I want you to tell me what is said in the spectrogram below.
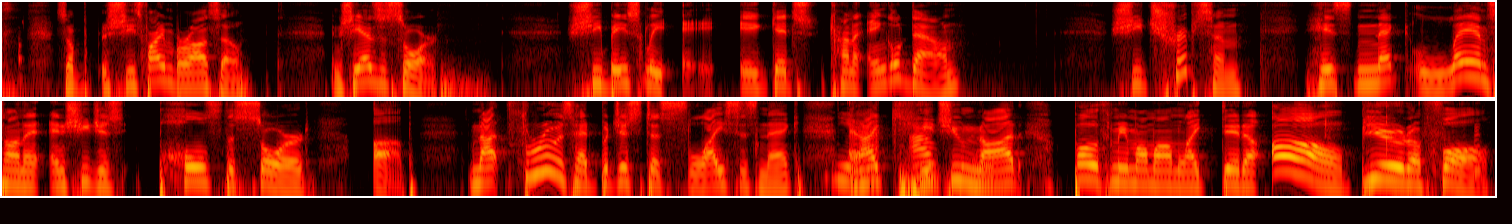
so she's fighting Barrasso, and she has a sword. She basically it, it gets kind of angled down. She trips him. his neck lands on it, and she just pulls the sword up. Not through his head, but just to slice his neck. And I kid I- you not, both me and my mom like did a oh beautiful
